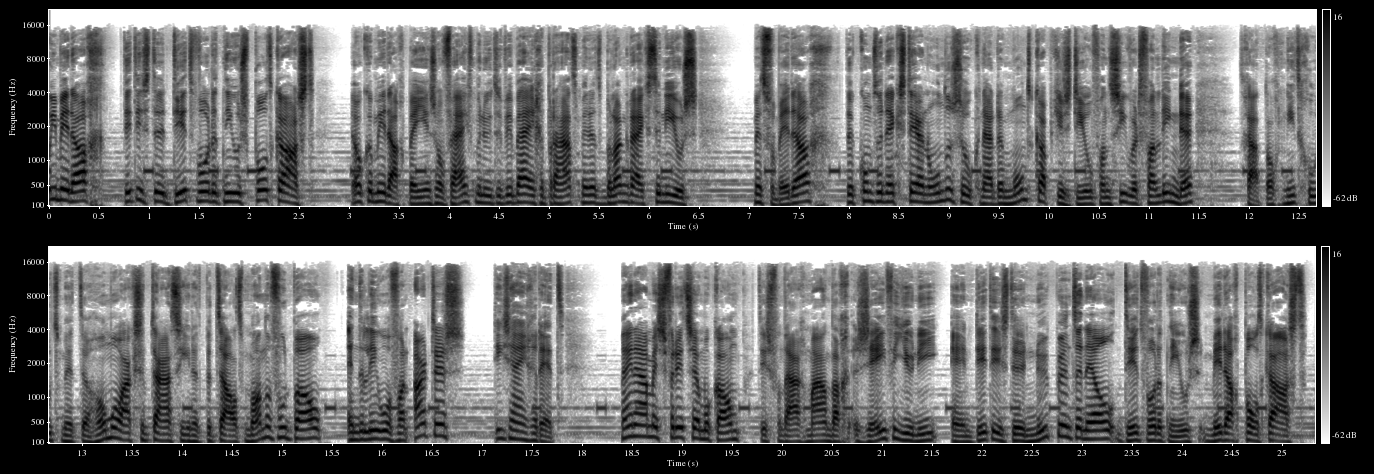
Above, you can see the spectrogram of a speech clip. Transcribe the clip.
Goedemiddag, dit is de Dit wordt het nieuws podcast. Elke middag ben je zo'n vijf minuten weer bijgepraat met het belangrijkste nieuws. Met vanmiddag, er komt een extern onderzoek naar de mondkapjesdeal van Siewert van Linde. Het gaat nog niet goed met de homoacceptatie in het betaald mannenvoetbal. En de leeuwen van Artes, die zijn gered. Mijn naam is Frits Hemmelkamp. Het is vandaag maandag 7 juni en dit is de Nu.nl Dit wordt het nieuws middagpodcast.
